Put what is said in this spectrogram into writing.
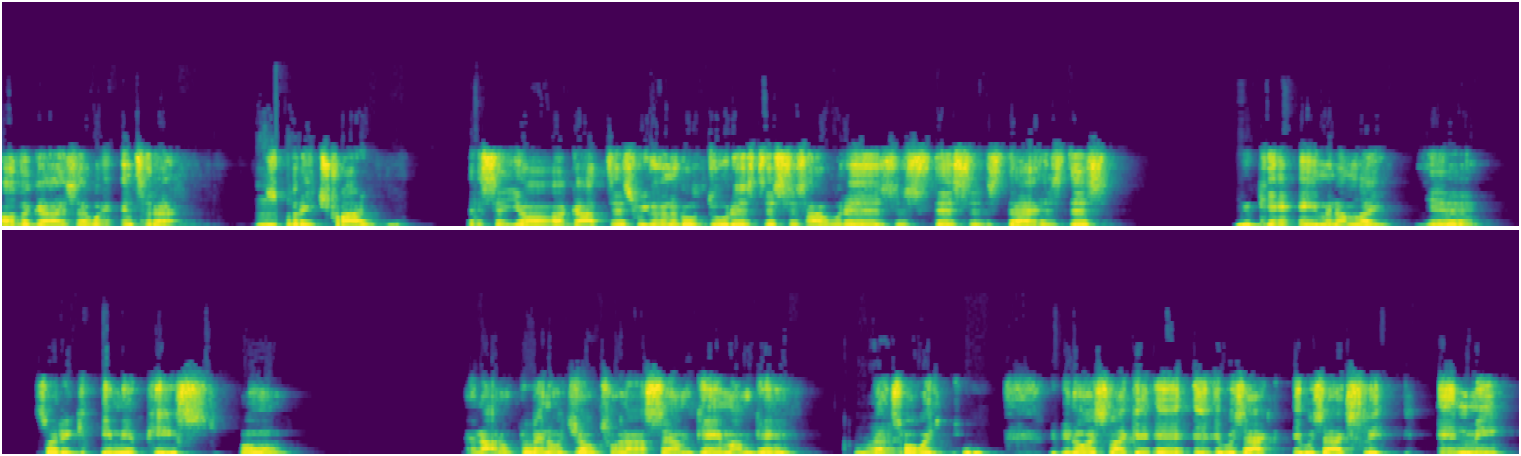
other guys that were into that. So they tried me. They said, yo, I got this. We're going to go do this. This is how it is. It's this, is that, is this. You game? And I'm like, yeah. So they gave me a piece. Boom. And I don't play no jokes when I say I'm game. I'm game. Right That's always, you know, it's like it, it, it was act, it was actually in me,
